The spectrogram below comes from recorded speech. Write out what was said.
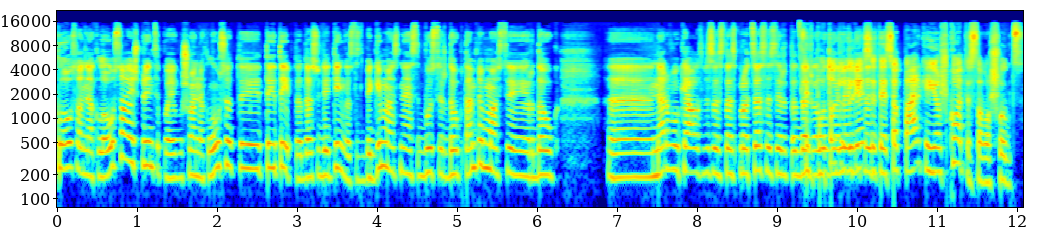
klauso neklauso iš principo jeigu šuo neklauso tai tai taip tada sudėtingas tas bėgimas nes bus ir daug tampymosi ir daug e, nervų kels visas tas procesas ir tada Ir po to turėsi kitas- tiesiog parke ieškoti savo šuns.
